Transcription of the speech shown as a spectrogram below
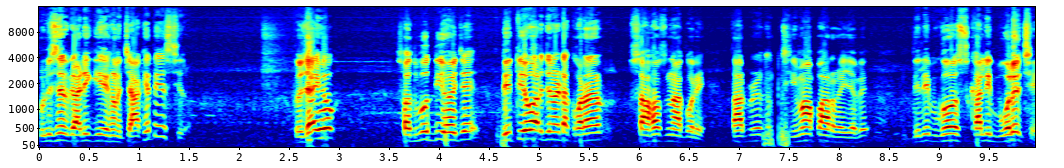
পুলিশের গাড়ি গিয়ে এখানে চা খেতে এসেছিল। তো যাই হোক সদ্বুদ্ধি হয়েছে। দ্বিতীয়বার যেন এটা করার সাহস না করে তারপরে সীমা পার হয়ে যাবে। দিলীপ ঘোষ খালি বলেছে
